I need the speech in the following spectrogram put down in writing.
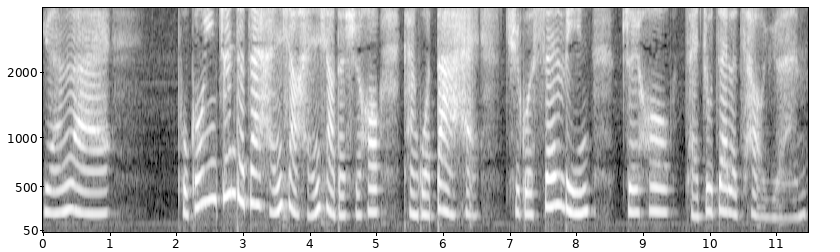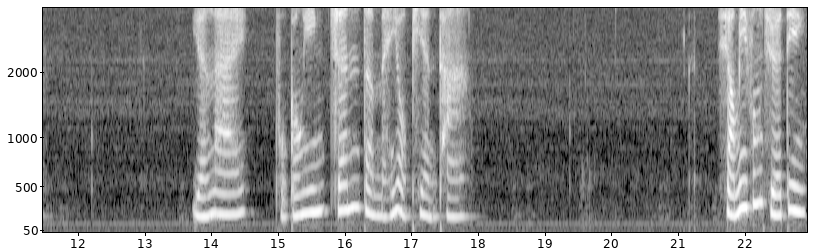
原来，蒲公英真的在很小很小的时候看过大海，去过森林，最后才住在了草原。原来，蒲公英真的没有骗他。小蜜蜂决定。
